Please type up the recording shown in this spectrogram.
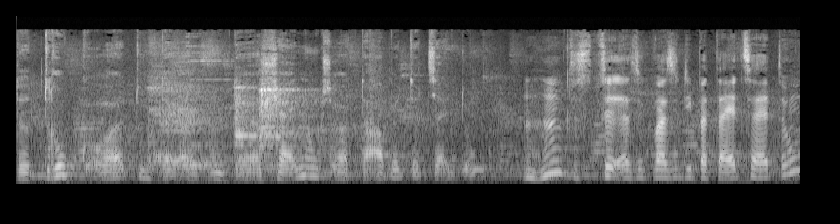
der Druckort und der, und der Erscheinungsort der Arbeiterzeitung. Mhm, das ist also quasi die Parteizeitung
